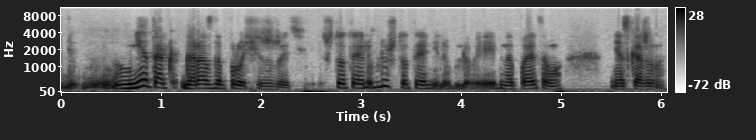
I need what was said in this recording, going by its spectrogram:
мне так гораздо проще жить. Что-то я люблю, что-то я не люблю. И именно поэтому мне, скажем,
